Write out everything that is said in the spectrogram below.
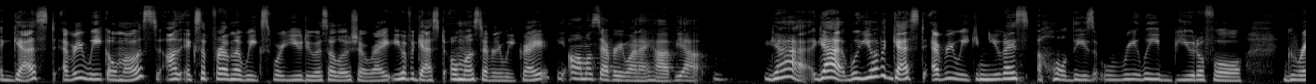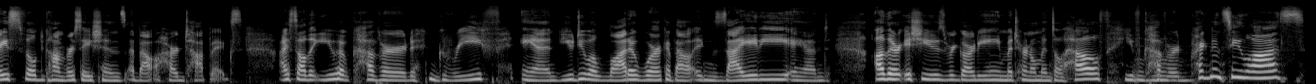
a guest every week almost, uh, except for on the weeks where you do a solo show, right? You have a guest almost every week, right? Almost everyone I have, yeah. Yeah, yeah. Well, you have a guest every week, and you guys hold these really beautiful, grace filled conversations about hard topics. I saw that you have covered grief, and you do a lot of work about anxiety and other issues regarding maternal mental health. You've mm-hmm. covered pregnancy loss,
